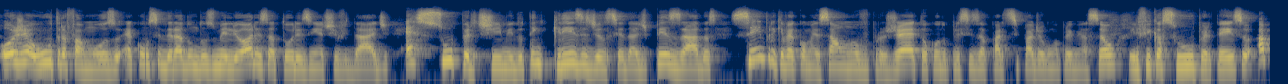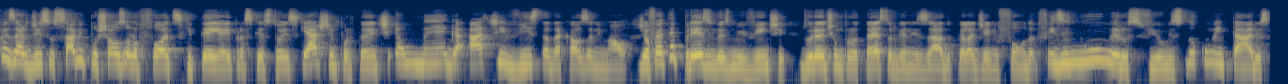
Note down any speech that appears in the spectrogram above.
Hoje é ultra famoso, é considerado um dos melhores atores em atividade, é super tímido, tem crises de ansiedade pesadas, sempre que vai começar um novo projeto ou quando precisa participar de alguma premiação, ele fica super tenso. Apesar disso, sabe puxar os holofotes que tem aí para as questões que acha importante, é um mega ativista da causa animal. Já foi até preso em 2020 durante um protesto organizado pela Jane Fonda, fez inúmeros filmes, documentários.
